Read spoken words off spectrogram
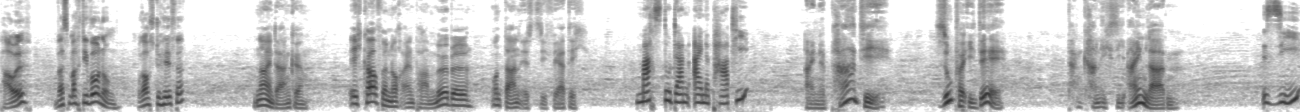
Paul, was macht die Wohnung? Brauchst du Hilfe? Nein, danke. Ich kaufe noch ein paar Möbel und dann ist sie fertig. Machst du dann eine Party? Eine Party? Super Idee. Dann kann ich sie einladen. Sie?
